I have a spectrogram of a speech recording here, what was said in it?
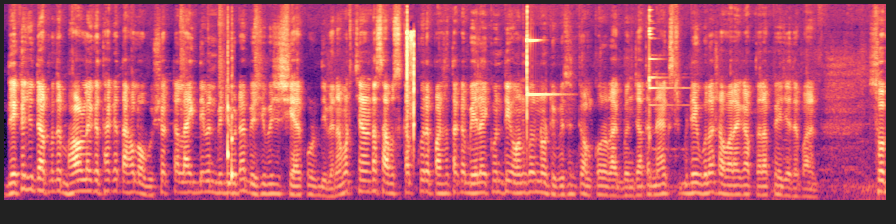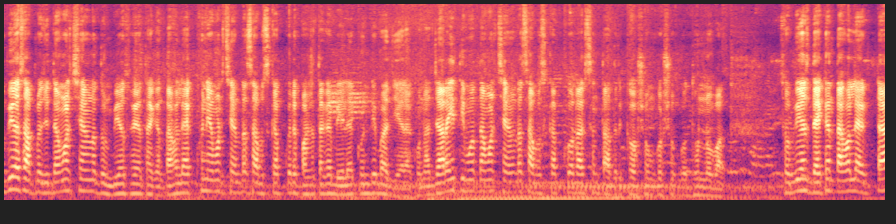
দেখে যদি আপনাদের ভালো লেগে থাকে, তাহলে অবশ্যই একটা লাইক দিবেন ভিডিওটা বেশি বেশি শেয়ার করে দিবেন। আমার চ্যানেলটা সাবস্ক্রাইব করে পাশে থাকা বেল আইকনটি অন করে নোটিফিকেশনটি অল করে রাখবেন, যাতে নেক্সট ভিডিওগুলো সবার আগে আপনারা পেয়ে যেতে পারেন। সো বিয়াস আপনি যদি আমার চ্যানেল নতুন বিয়াস হয়ে থাকেন, তাহলে এক্ষুনি আমার চ্যানেলটা সাবস্ক্রাইব করে পাশে থাকা বেল আইকনটি বাজিয়ে রাখুন। আর যারা ইতিমধ্যে আমার চ্যানেলটা সাবস্ক্রাইব করে রাখছেন, তাদেরকে অসংখ্য অসংখ্য ধন্যবাদ। সো বিয়াস দেখেন তাহলে একটা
